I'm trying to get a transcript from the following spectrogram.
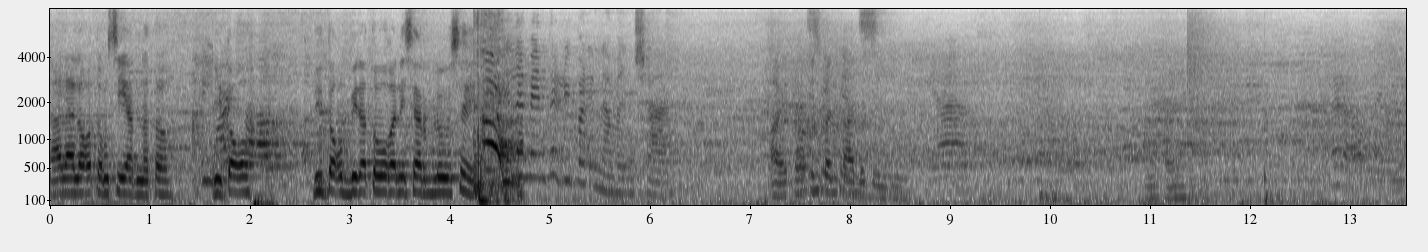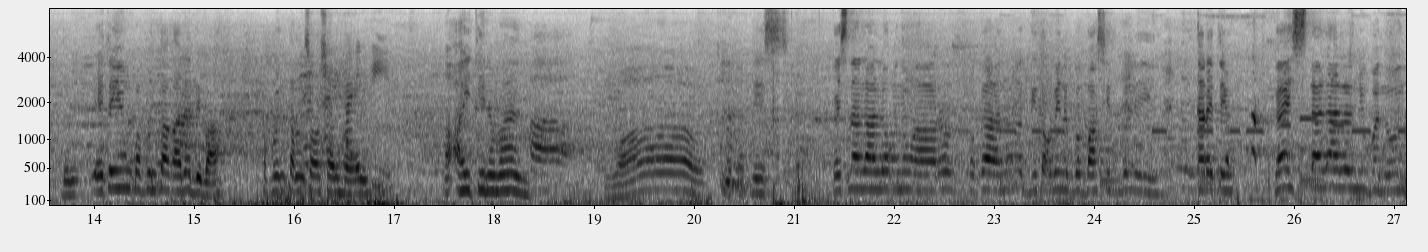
Naalala ko tong CR na to. Dito ko, dito ko binatukan ni Sir Blues eh. Elementary pa rin naman siya. Ah, ito, As infantado din. Yeah. Okay. Ito yung papunta ka na, di ba? Papuntang social hall. IT. Ah, IT naman. Uh, Wow! Look at this. Guys, naalala ko nung araw, pagka ano, dito kami nagbabasketball eh. Narito guys, naalala nyo ba nun?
